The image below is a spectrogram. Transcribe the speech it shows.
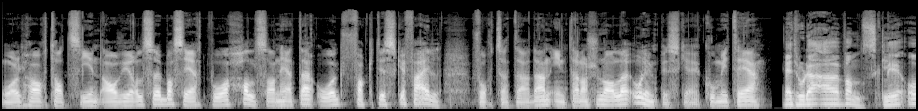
og har tatt sin avgjørelse basert på halvsannheter og faktiske feil, fortsetter Den internasjonale olympiske komité. Jeg tror det er vanskelig å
